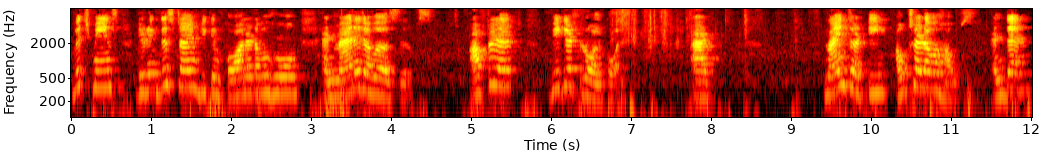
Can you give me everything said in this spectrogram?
Which means during this time we can call at our home and manage ourselves. After that, we get roll call at 9.30 outside our house and then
